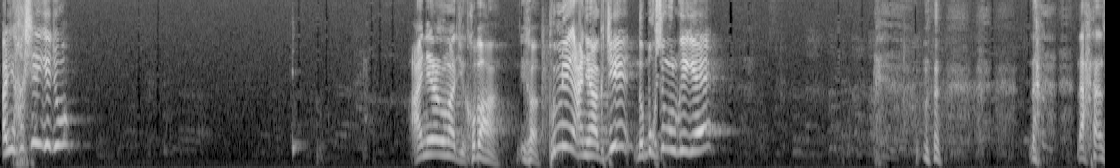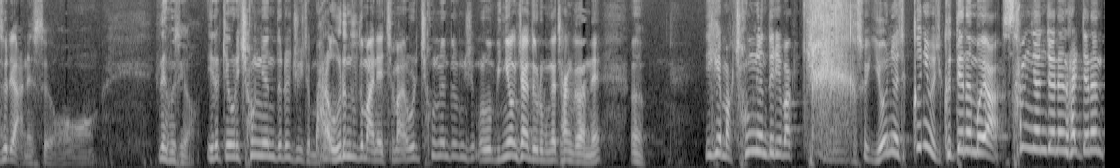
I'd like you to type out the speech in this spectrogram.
아니 확실히 얘기해줘. 아니라고 하지. 거봐, 이거 분명히 아니야, 그렇지? 너 목숨 걸고 얘기해? 나, 나 하는 소리 안 했어요. 근데 보세요. 이렇게 우리 청년들을 주죠. 말 어른들도 많이 했지만 우리 청년들 중심, 민경장도 그런가 장가 같네. 어. 이게 막 청년들이 막 계속 연이어서 끊임없이 그때는 뭐야 3년 전에는 할 때는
